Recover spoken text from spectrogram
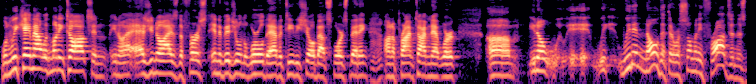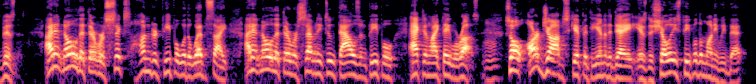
When we came out with Money Talks, and you know, as you know, I was the first individual in the world to have a TV show about sports betting on a primetime network. Um, you know, it, we we didn't know that there were so many frauds in this business. I didn't know that there were 600 people with a website. I didn't know that there were 72,000 people acting like they were us. So our job, Skip, at the end of the day, is to show these people the money we bet,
